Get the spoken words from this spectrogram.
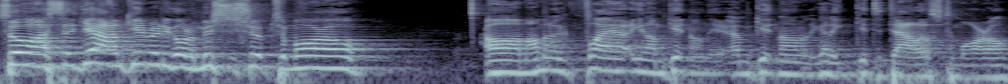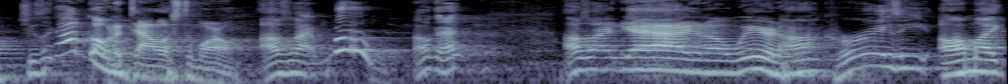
So I said, yeah, I'm getting ready to go to mission trip tomorrow. Um, I'm gonna fly out, you know, I'm getting on there, I'm getting on, I gotta get to Dallas tomorrow. She's like, I'm going to Dallas tomorrow. I was like, woo, okay. I was like, yeah, you know, weird, huh? Crazy. I'm like,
